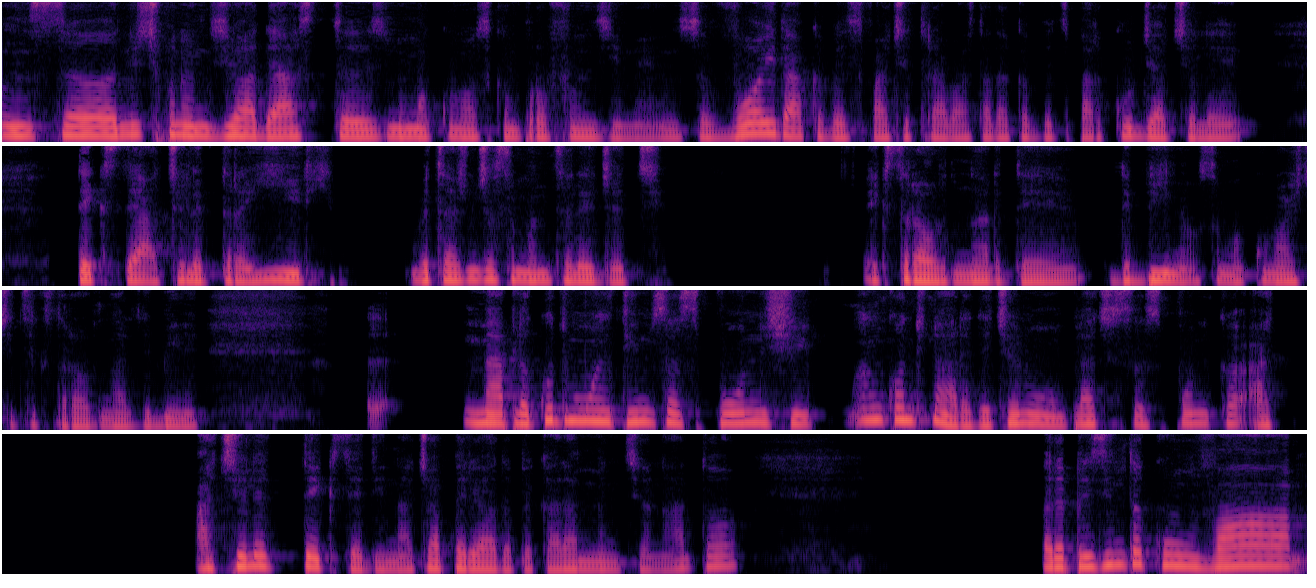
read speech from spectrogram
Însă nici până în ziua de astăzi nu mă cunosc în profunzime. Însă voi, dacă veți face treaba asta, dacă veți parcurge acele texte, acele trăiri, veți ajunge să mă înțelegeți extraordinar de, de bine, o să mă cunoașteți extraordinar de bine. Mi-a plăcut mult timp să spun și în continuare, de ce nu îmi place să spun că a, acele texte din acea perioadă pe care am menționat-o reprezintă cumva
